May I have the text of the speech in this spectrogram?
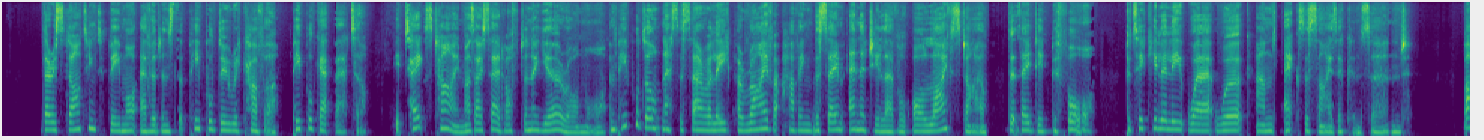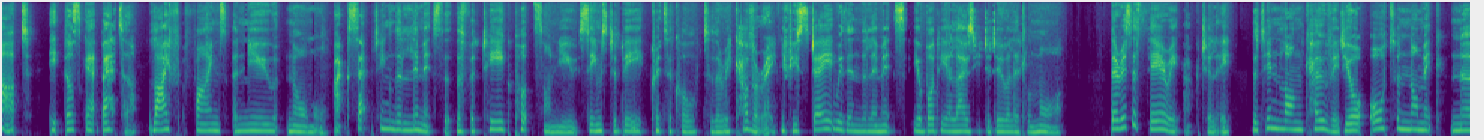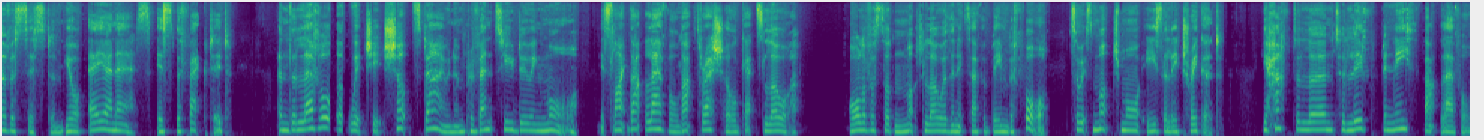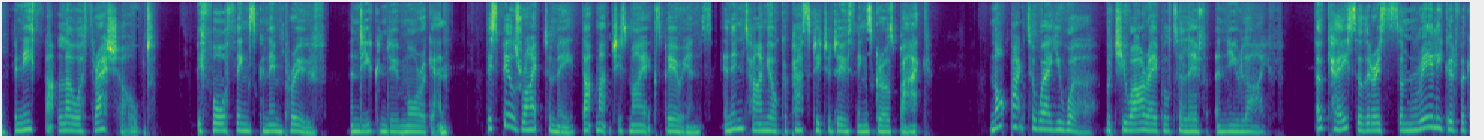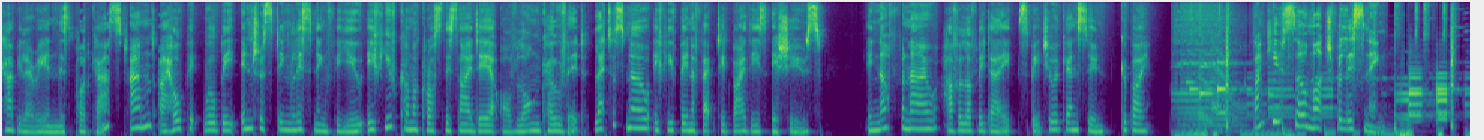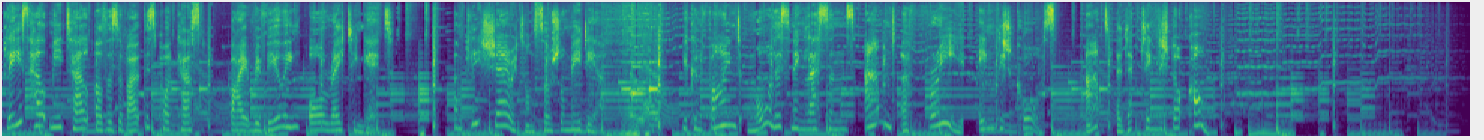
there is starting to be more evidence that people do recover, people get better. It takes time, as I said, often a year or more, and people don't necessarily arrive at having the same energy level or lifestyle that they did before, particularly where work and exercise are concerned. But it does get better. Life finds a new normal. Accepting the limits that the fatigue puts on you seems to be critical to the recovery. If you stay within the limits, your body allows you to do a little more. There is a theory, actually, that in long COVID, your autonomic nervous system, your ANS, is affected. And the level at which it shuts down and prevents you doing more, it's like that level, that threshold gets lower, all of a sudden much lower than it's ever been before. So it's much more easily triggered. You have to learn to live beneath that level, beneath that lower threshold before things can improve and you can do more again. This feels right to me. That matches my experience. And in time, your capacity to do things grows back. Not back to where you were, but you are able to live a new life. Okay, so there is some really good vocabulary in this podcast, and I hope it will be interesting listening for you if you've come across this idea of long COVID. Let us know if you've been affected by these issues. Enough for now. Have a lovely day. Speak to you again soon. Goodbye. Thank you so much for listening. Please help me tell others about this podcast by reviewing or rating it. And please share it on social media. You can find more listening lessons and a free English course at adeptenglish.com.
